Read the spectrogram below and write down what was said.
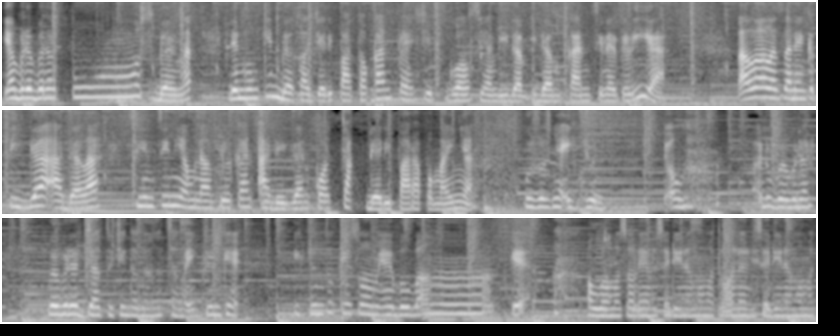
yang benar-benar tulus banget dan mungkin bakal jadi patokan friendship goals yang didam-idamkan sinefilia. Lalu alasan yang ketiga adalah scene-scene yang menampilkan adegan kocak dari para pemainnya, khususnya Ikjun. Ya Allah, aduh benar-benar benar-benar jatuh cinta banget sama Ikjun kayak Ikjun tuh kayak suami able banget kayak Allahumma sholli ala sayyidina Muhammad wa ala sayyidina Muhammad.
